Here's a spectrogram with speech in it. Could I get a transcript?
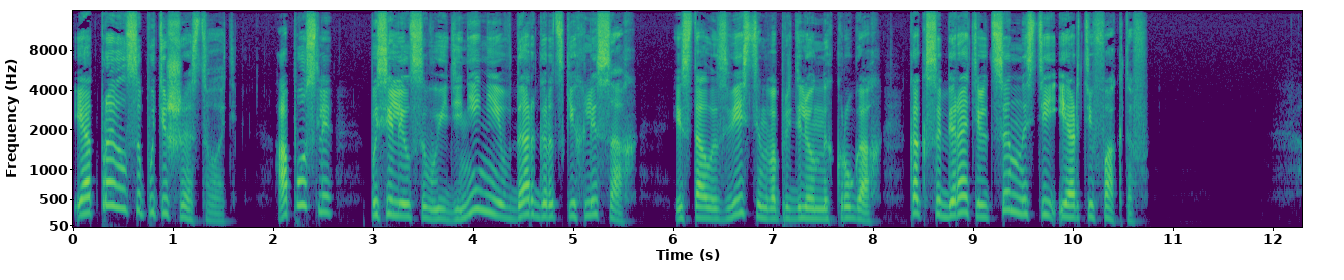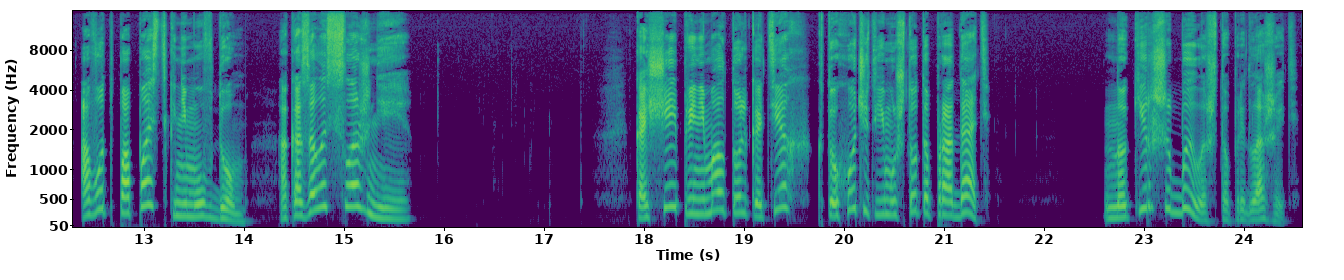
и отправился путешествовать, а после поселился в уединении в Даргородских лесах и стал известен в определенных кругах как собиратель ценностей и артефактов. А вот попасть к нему в дом оказалось сложнее. Кощей принимал только тех, кто хочет ему что-то продать. Но Кирше было что предложить.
